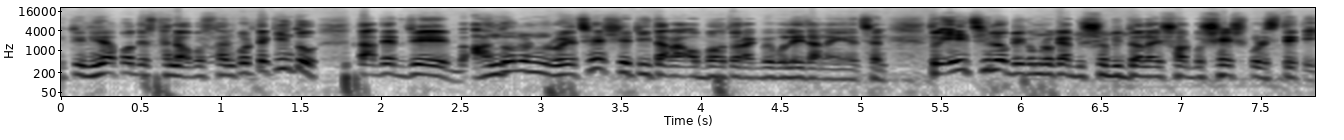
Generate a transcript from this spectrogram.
একটি নিরাপদ স্থানে অবস্থান করতে, কিন্তু তাদের যে আন্দোলন রয়েছে সেটি তারা অব্যাহত রাখবে বলেই জানিয়েছেন। তো এই ছিল বেগম রোকেয়া বিশ্ববিদ্যালয়ের সর্বশেষ পরিস্থিতি।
